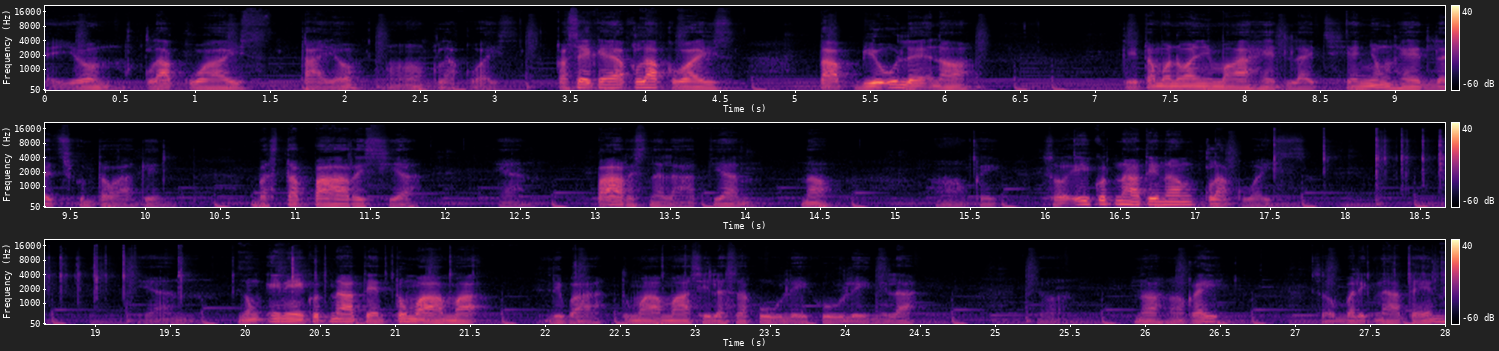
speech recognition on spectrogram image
Ayun, clockwise tayo. Oo, clockwise. Kasi kaya clockwise, top view uli, no? Kita mo naman yung mga headlights. Yan yung headlights kung tawagin. Basta pares siya. Yan. Pares na lahat yan. No? Okay. So, ikot natin ng clockwise. Yan. Nung inikot natin, tumama. ba? Tumama sila sa kulay-kulay nila. Yun. No, okay? So, balik natin.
